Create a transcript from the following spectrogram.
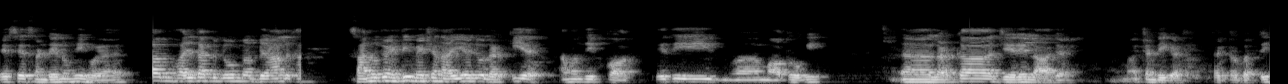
ਇਸੇ ਸੰਡੇ ਨੂੰ ਹੀ ਹੋਇਆ ਹੈ। ਹਜੇ ਤੱਕ ਜੋ ਮੈਂ ਬਿਆਨ ਲਿਖਾ ਸਾਨੂੰ ਜੋ ਇੰਟੀਮੇਸ਼ਨ ਆਈ ਹੈ ਜੋ ਲੜਕੀ ਹੈ ਅਮਨਦੀਪ ਕੌਰ ਇਹਦੀ ਮੌਤ ਹੋ ਗਈ। ਅਹ, ਲੜਕਾ ਜੇਰੇ ਇਲਾਜ ਹੈ ਚੰਡੀਗੜ੍ਹ ਸੈਕਟਰ 32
